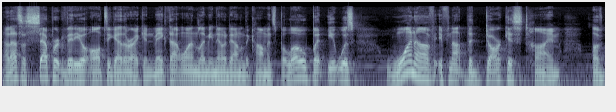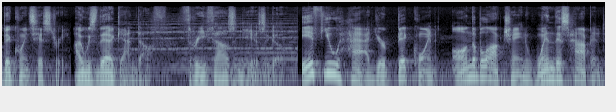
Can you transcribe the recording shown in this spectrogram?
Now that's a separate video altogether. I can make that one. Let me know down in the comments below. But it was one of, if not the darkest time of Bitcoin's history. I was there, Gandalf, 3,000 years ago. If you had your Bitcoin on the blockchain when this happened,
